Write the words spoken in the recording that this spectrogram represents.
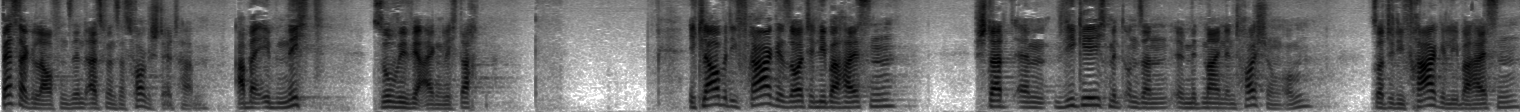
besser gelaufen sind, als wir uns das vorgestellt haben. Aber eben nicht so, wie wir eigentlich dachten. Ich glaube, die Frage sollte lieber heißen, Statt ähm, wie gehe ich mit, unseren, äh, mit meinen Enttäuschungen um, sollte die Frage lieber heißen,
